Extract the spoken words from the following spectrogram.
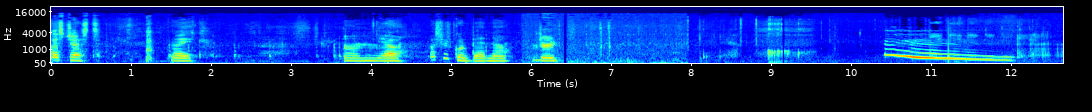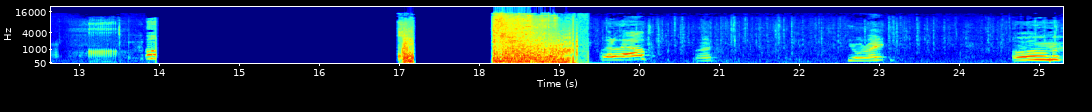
let's just, like, um, yeah, let's just go to bed now. Okay. Little help? What? You alright? Um,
